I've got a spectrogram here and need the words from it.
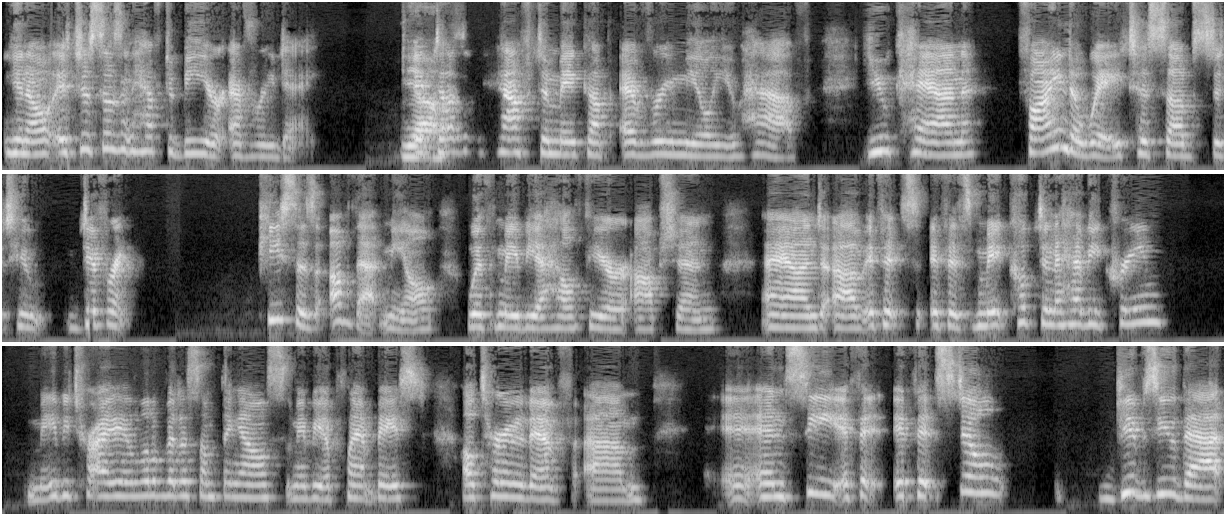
you know it just doesn't have to be your everyday. Yeah. it doesn't have to make up every meal you have. You can find a way to substitute different pieces of that meal with maybe a healthier option. And um, if it's if it's made, cooked in a heavy cream maybe try a little bit of something else maybe a plant-based alternative um, and see if it if it still gives you that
